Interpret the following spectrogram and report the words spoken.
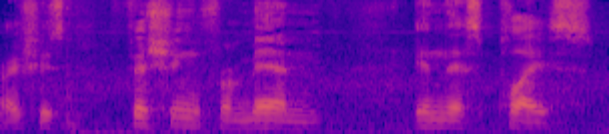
Right? She's fishing for men in this place.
